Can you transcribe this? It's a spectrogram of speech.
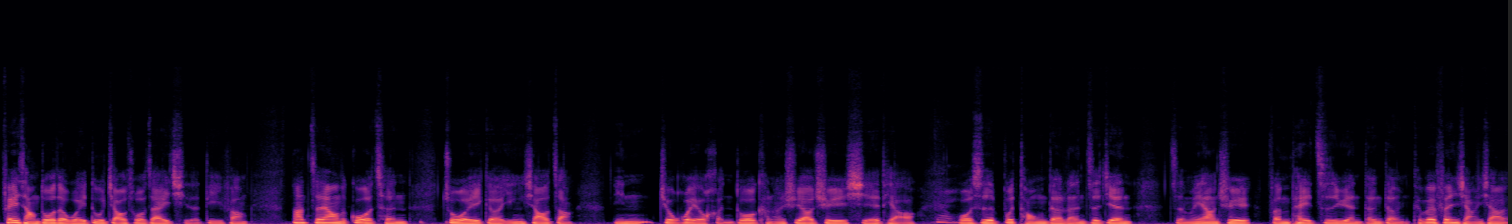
非常多的维度交错在一起的地方。那这样的过程，作为一个营销长，您就会有很多可能需要去协调，对，或是不同的人之间。怎么样去分配资源等等，可不可以分享一下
